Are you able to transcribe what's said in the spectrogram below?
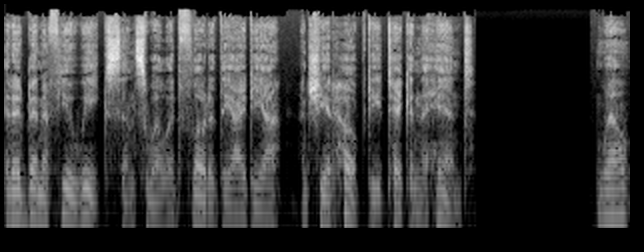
It had been a few weeks since Will had floated the idea, and she had hoped he'd taken the hint. Well,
